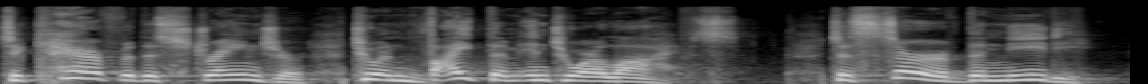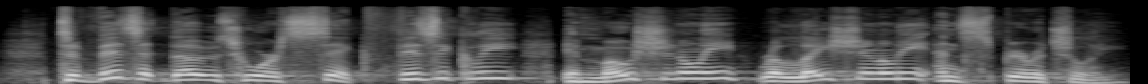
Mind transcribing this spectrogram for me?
to care for the stranger, to invite them into our lives, to serve the needy, to visit those who are sick physically, emotionally, relationally, and spiritually,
